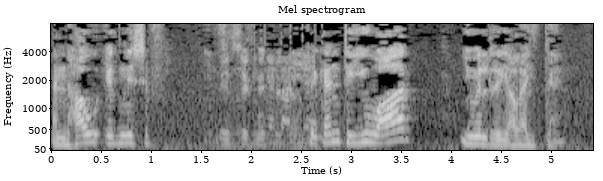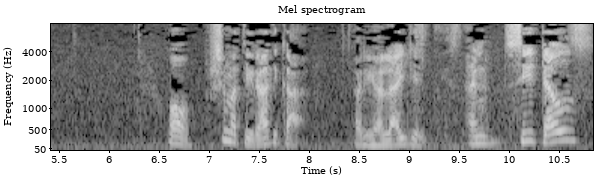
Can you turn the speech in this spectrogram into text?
And how insignificant Insignificant. you are, you will realize then. Oh, Srimati Radhika realizes this. And she tells,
